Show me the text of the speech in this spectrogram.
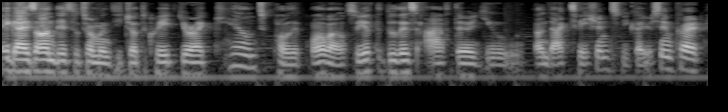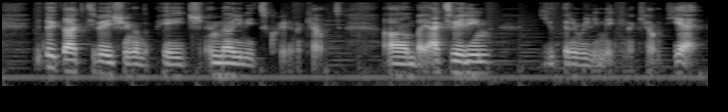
Hey guys, on this tutorial I'm going to teach you how to create your account public mobile. So you have to do this after you done the activation. So you got your SIM card, you did the activation on the page, and now you need to create an account. Um, by activating, you didn't really make an account yet.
